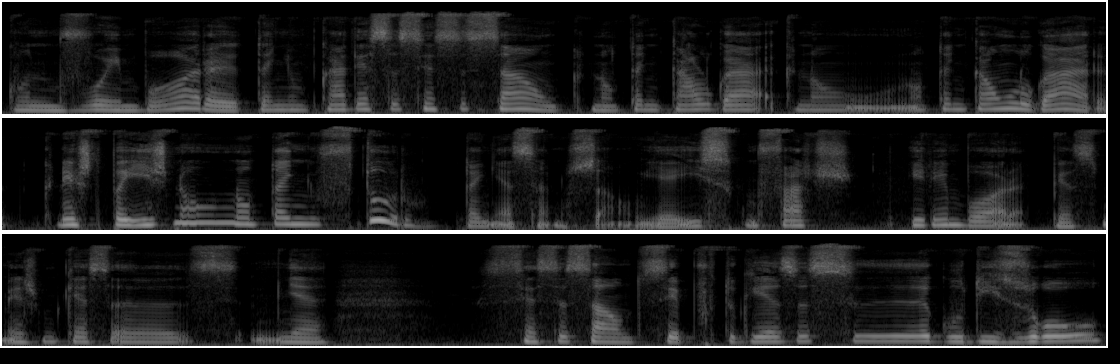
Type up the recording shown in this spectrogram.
quando me vou embora, tenho um bocado essa sensação que não tenho cá lugar, que não, não tenho cá um lugar, que neste país não, não tenho futuro. Tenho essa noção e é isso que me faz ir embora. Penso mesmo que essa minha sensação de ser portuguesa se agudizou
